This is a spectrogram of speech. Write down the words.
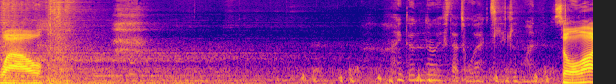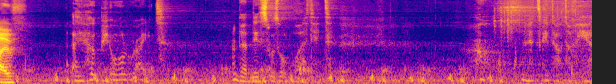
Wow. I don't know if that worked, little one. Still alive. I hope you're all right. That this was all worth it. Oh, let's get out of here.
